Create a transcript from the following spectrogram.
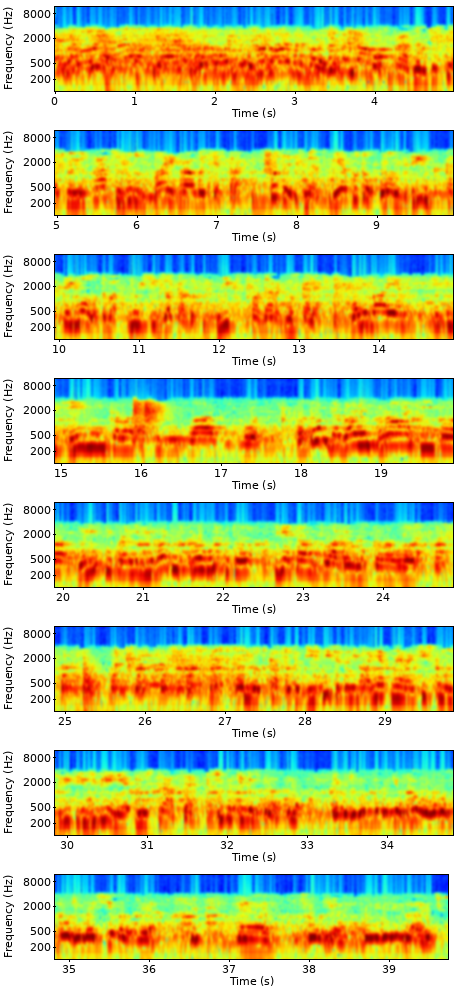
Праздновать успешную иллюстрацию будут в баре правого сектора. Шоты смерть Беркуту, лонг-дринк, коктейль Молотова, ну и хит заказов. Микс подарок москаля. Наливаем потом синенького, как. Вот. Потом добавим красненького. Но если проливать уж кровушку, то цветом флага русского. Вот. И вот как тут объяснить это непонятное российскому зрителю явление люстрация? Что такое люстрация? Я говорю, ну це таке слово, воно схоже на ще одне, е, схоже, коли відрізають.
